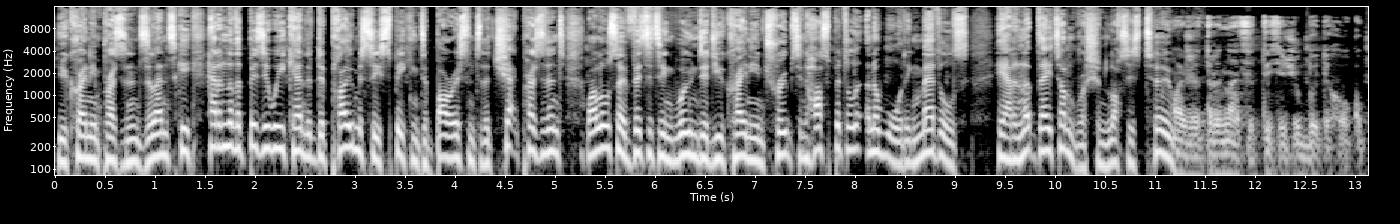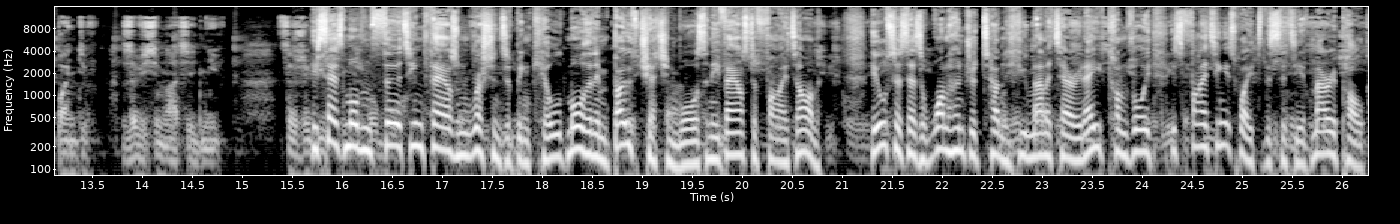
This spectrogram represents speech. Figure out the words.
Ukrainian President Zelensky had another busy weekend of diplomacy, speaking to Boris and to the Czech president, while also visiting wounded Ukrainian troops in hospital and awarding medals. He had an update on Russian losses too. He says more than 13,000 Russians have been killed, more than in both Chechen wars, and he vows to fight on. He also says a 100 ton humanitarian aid convoy is fighting its way to the city of Mariupol,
